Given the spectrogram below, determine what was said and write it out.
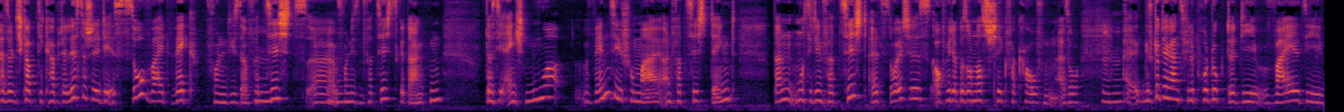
also ich glaube, die kapitalistische Idee ist so weit weg von dieser Verzichts, äh, von diesem Verzichtsgedanken, dass sie eigentlich nur, wenn sie schon mal an Verzicht denkt, dann muss sie den Verzicht als solches auch wieder besonders schick verkaufen. Also äh, es gibt ja ganz viele Produkte, die, weil sie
